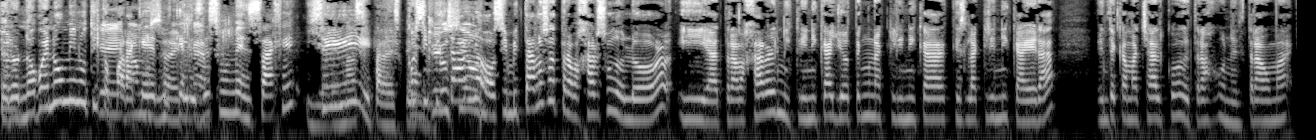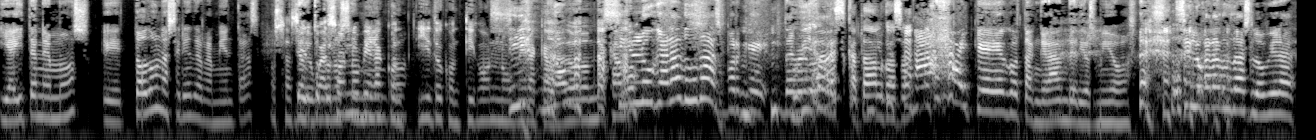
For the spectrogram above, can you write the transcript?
Pero no, bueno, un minutito ¿Qué para que, les des un mensaje y además Sí, para pues despedir. Conclusión. invitarlos, invitarlos a trabajar su dolor y a trabajar en mi clínica. Yo tengo una clínica que es la Clínica ERA en Tecamachalco de trabajo con el trauma y ahí tenemos eh, toda una serie de herramientas. O sea, de si el guasón no hubiera con- ido contigo, no Sí, hubiera acabado no, donde acabó. Sin lugar a dudas, porque de Hubiera verdad. rescatado al guasón. Ay, qué ego tan grande, Dios mío. Sin lugar a dudas lo hubiera,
